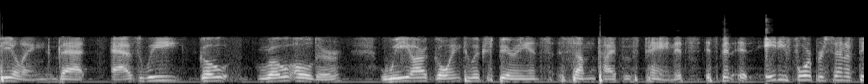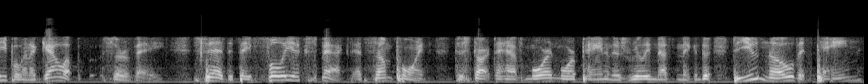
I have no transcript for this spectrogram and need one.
feeling that as we go grow older, we are going to experience some type of pain. It's it's been 84% of people in a Gallup survey said that they fully expect at some point to start to have more and more pain and there's really nothing they can do. Do you know that pain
